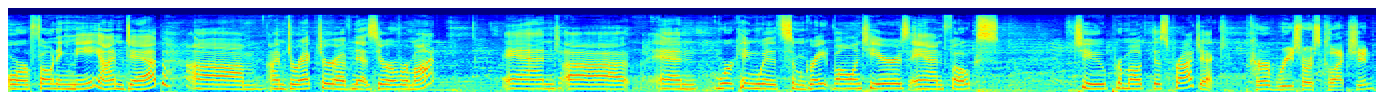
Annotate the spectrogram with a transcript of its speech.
or phoning me. I'm Deb. Um, I'm director of Net Zero Vermont and, uh, and working with some great volunteers and folks to promote this project. Curb Resource Collection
